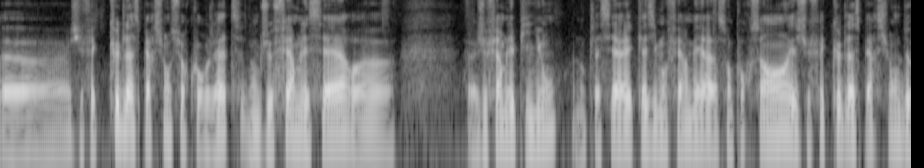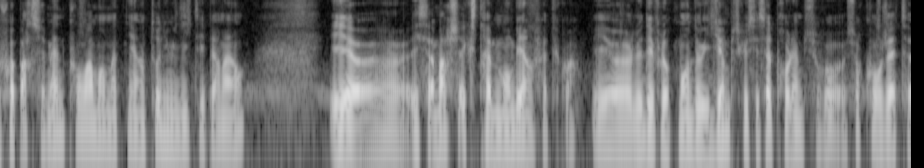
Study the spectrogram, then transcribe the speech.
j'ai fait que de l'aspersion sur courgettes, donc je ferme les serres, je ferme les pignons, donc la serre est quasiment fermée à 100% et je fais que de l'aspersion deux fois par semaine pour vraiment maintenir un taux d'humidité permanent. Et, euh, ça marche extrêmement bien en fait. Quoi. Et euh, le développement d'oïdium, parce que c'est ça le problème sur, sur courgettes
